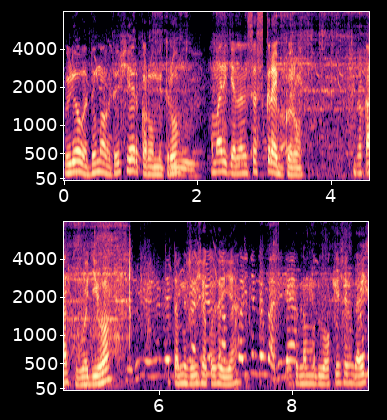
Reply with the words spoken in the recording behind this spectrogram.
વીડિયો વધુમાં વધુ શેર કરો મિત્રો. અમારી ચેનલને સબસ્ક્રાઈબ કરો. પ્રકાશ ભુવાજી હો. તમે જોઈ શકો છો અહીંયા. એક નંબર લોકેશન ગાઈસ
